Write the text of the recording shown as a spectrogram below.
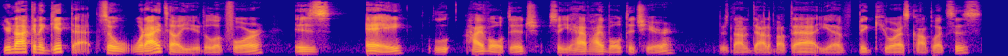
you're not going to get that. So what I tell you to look for is A, high voltage. So you have high voltage here. There's not a doubt about that. You have big QRS complexes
